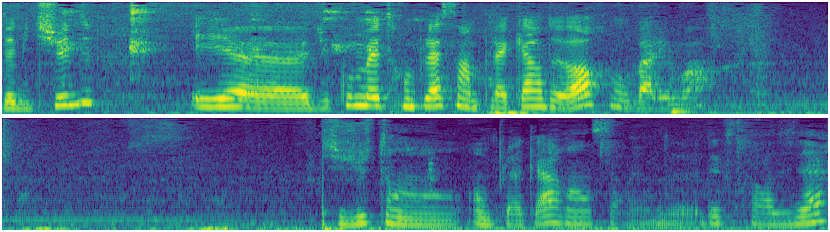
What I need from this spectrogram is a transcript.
d'habitude et euh, du coup mettre en place un placard dehors. On va aller voir. C'est juste un, placard, hein, c'est rien de- d'extraordinaire.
